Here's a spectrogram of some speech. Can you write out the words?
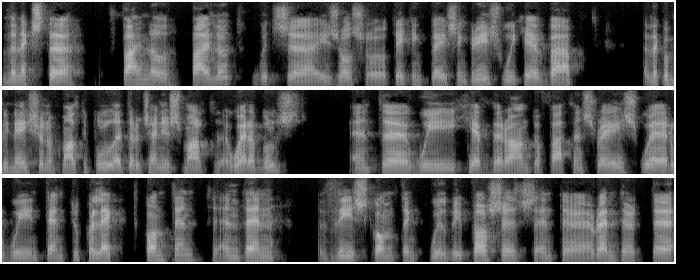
The next uh, final pilot, which uh, is also taking place in Greece, we have uh, the combination of multiple heterogeneous smart wearables. And we have the round of Athens race where we intend to collect content and then this content will be processed and uh, rendered uh,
